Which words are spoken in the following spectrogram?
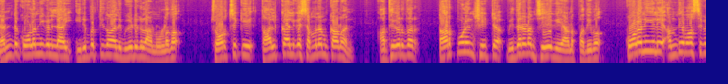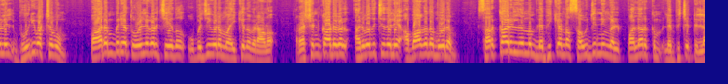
രണ്ട് കോളനികളിലായി ഇരുപത്തിനാല് വീടുകളാണുള്ളത്. ചോർച്ചയ്ക്ക് താൽക്കാലിക ശമനം കാണാൻ അധികൃതർ ടാർപോളിൻ ഷീറ്റ് വിതരണം ചെയ്യുകയാണ് പതിവ്. കോളനിയിലെ അന്തേവാസികളിൽ ഭൂരിപക്ഷവും പാരമ്പര്യ തൊഴിലുകൾ ചെയ്ത് ഉപജീവനം നയിക്കുന്നവരാണ്. റേഷൻ കാർഡുകൾ അനുവദിച്ചതിലെ അപാകത മൂലം സർക്കാരിൽ നിന്നും ലഭിക്കേണ്ട സൗജന്യങ്ങൾ പലർക്കും ലഭിച്ചിട്ടില്ല.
